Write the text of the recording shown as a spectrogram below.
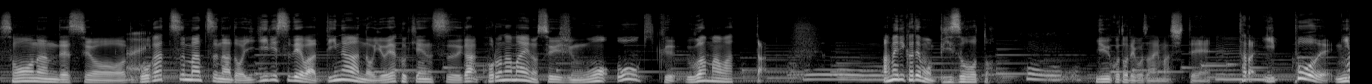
うそうなんですよ、はい。5月末などイギリスではディナーの予約件数がコロナ前の水準を大きく上回った。アメリカでも微増ということでございまして。うん。ただ一方で日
